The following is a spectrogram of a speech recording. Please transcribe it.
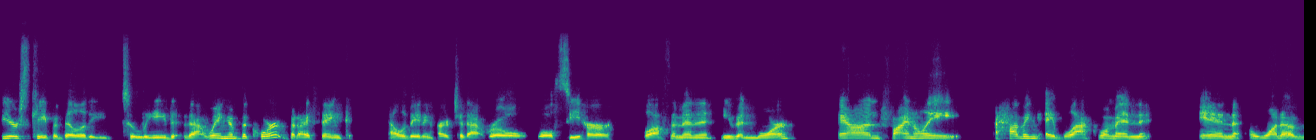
fierce capability to lead that wing of the court, but I think elevating her to that role will see her blossom in it even more. And finally, having a Black woman in one of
